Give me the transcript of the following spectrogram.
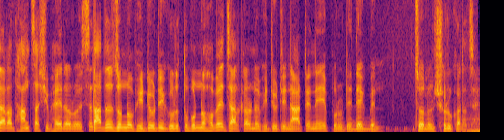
যারা ধান চাষি ভাইরা রয়েছে তাদের জন্য ভিডিওটি গুরুত্বপূর্ণ হবে, যার কারণে ভিডিওটি না টেনে পুরোটি দেখবেন। চলুন শুরু করা যাক।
